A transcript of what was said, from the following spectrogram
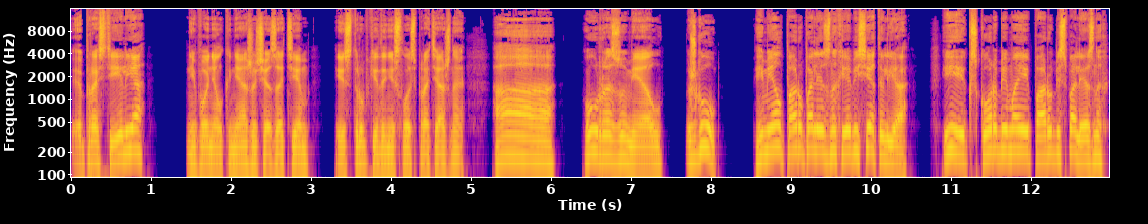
«Э, «Прости, Илья?» — не понял княжич, а затем из трубки донеслось протяжное. а, -а, -а уразумел. Жгу. Имел пару полезных я бесед, Илья. И к скорби моей пару бесполезных.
